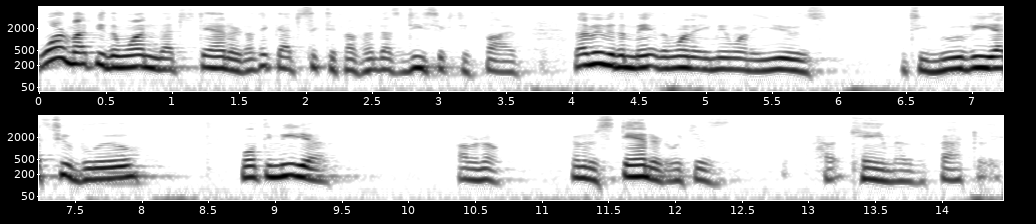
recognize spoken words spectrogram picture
Warm might be the one that's standard. I think that's 6500. That's D65. That may be the ma- the one that you may want to use. Let's see, movie. That's too blue. Multimedia. I don't know. And then there's standard, which is how it came out of the factory.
